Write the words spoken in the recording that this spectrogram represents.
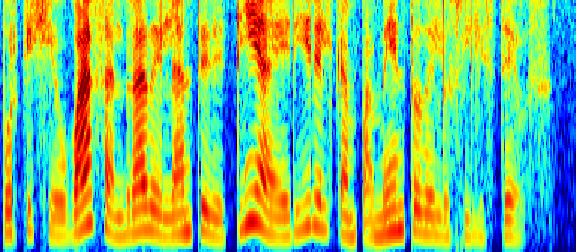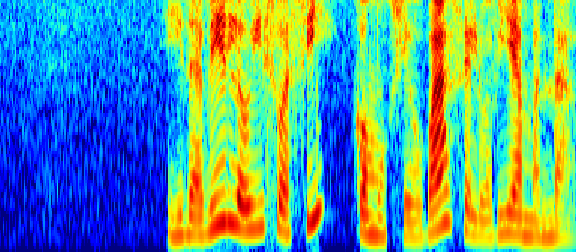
porque Jehová saldrá delante de ti a herir el campamento de los filisteos. Y David lo hizo así como Jehová se lo había mandado.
